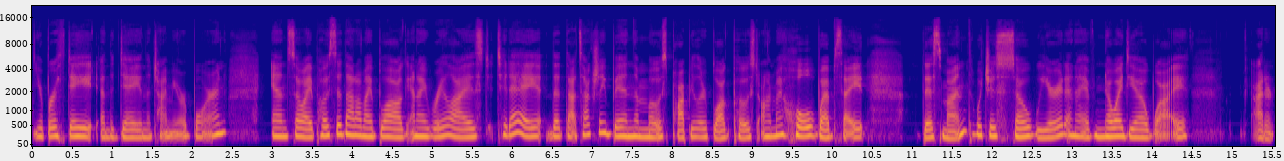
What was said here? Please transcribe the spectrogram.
your birth date and the day and the time you were born and so I posted that on my blog, and I realized today that that's actually been the most popular blog post on my whole website this month, which is so weird. And I have no idea why I don't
